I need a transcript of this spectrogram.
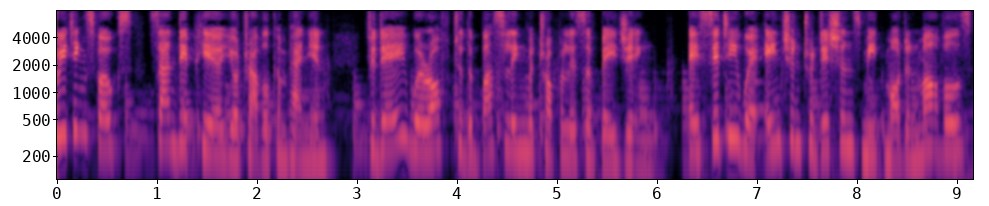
Greetings folks, Sandip here, your travel companion. Today we're off to the bustling metropolis of Beijing, a city where ancient traditions meet modern marvels.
